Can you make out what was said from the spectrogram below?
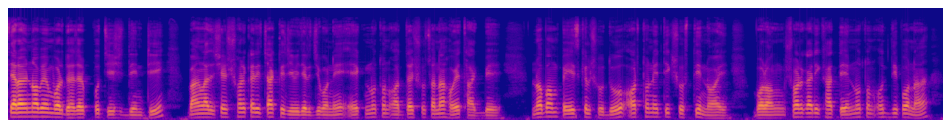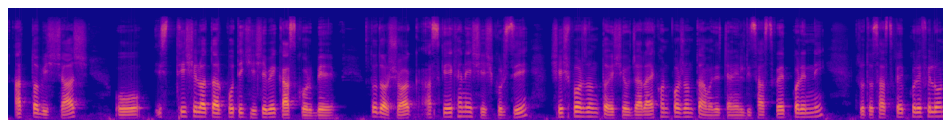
তেরোই নভেম্বর দু হাজার পঁচিশ দিনটি বাংলাদেশের সরকারি চাকরিজীবীদের জীবনে এক নতুন অধ্যায় সূচনা হয়ে থাকবে। নবম পে স্কেল শুধু অর্থনৈতিক স্বস্তি নয়, বরং সরকারি খাতে নতুন উদ্দীপনা, আত্মবিশ্বাস ও স্থিতিশীলতার প্রতীক হিসেবে কাজ করবে। তো দর্শক, আজকে এখানেই শেষ করছি। শেষ পর্যন্ত এসেও যারা এখন পর্যন্ত আমাদের চ্যানেলটি সাবস্ক্রাইব করেননি, দ্রুত সাবস্ক্রাইব করে ফেলুন।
